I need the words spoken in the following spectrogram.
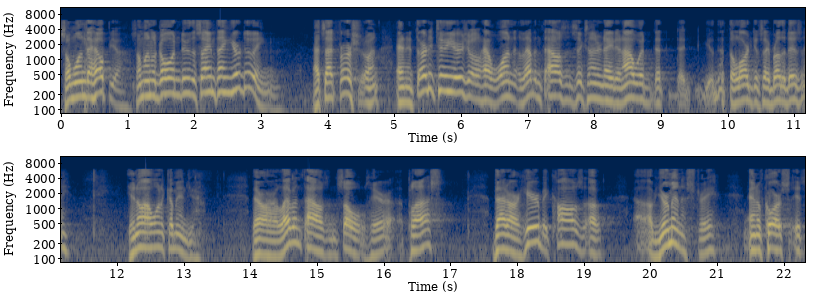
Someone to help you. Someone will go and do the same thing you're doing. That's that first one. And in 32 years, you'll have one 11,608. And I would that, that that the Lord could say, Brother Disney, you know I want to commend you. There are 11,000 souls here plus that are here because of of your ministry. And of course, it's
